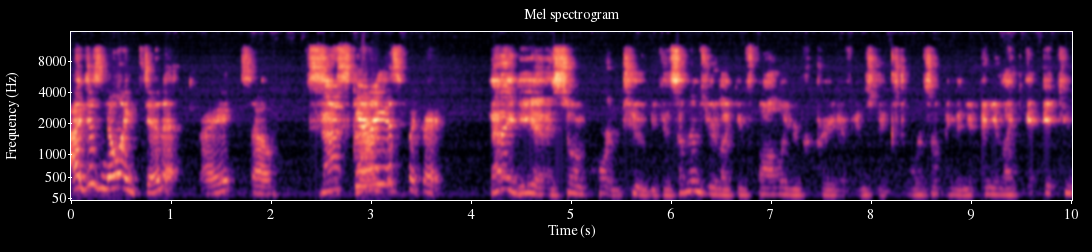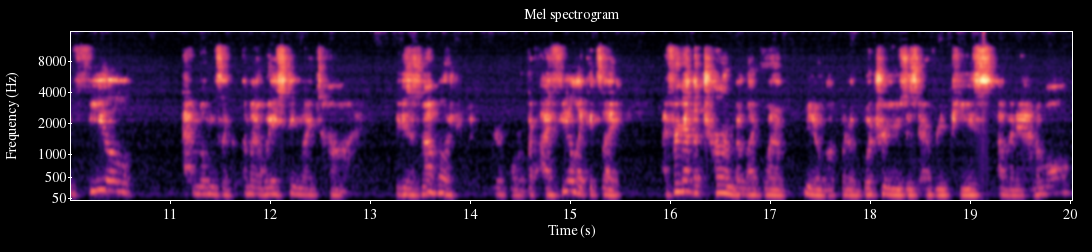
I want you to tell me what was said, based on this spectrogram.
I just know i did it right? So that, scariest but great. That idea is so important too because sometimes you're like you follow your creative instincts towards something and, you, and you're like it, it, can feel at moments like am I wasting my time because it's not what you're for. But I feel like it's like I forget the term, but like when a you know like when a butcher uses every piece of an animal,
